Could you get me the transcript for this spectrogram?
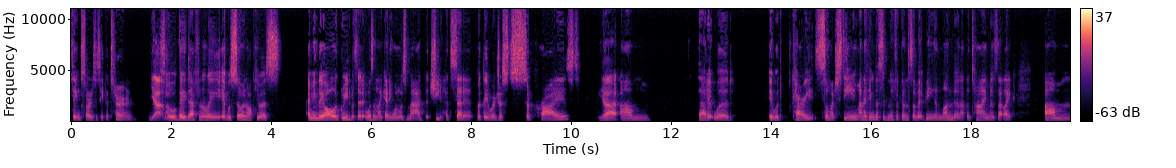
things started to take a turn. Yeah. So they definitely, it was so innocuous. I mean, they all agreed with it. It wasn't like anyone was mad that she had said it, but they were just surprised yeah. that um that it would it would carry so much steam. And I think the significance of it being in London at the time is that like um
